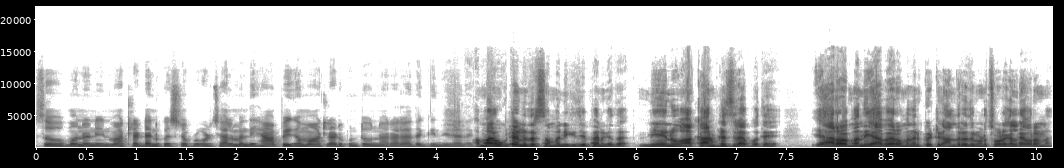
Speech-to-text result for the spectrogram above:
సో మొన్న నేను మాట్లాడడానికి వచ్చినప్పుడు కూడా చాలా మంది హ్యాపీగా మాట్లాడుకుంటూ ఉన్నారు. అలా తగ్గింది ఇలా తగ్గింది. అమ్మ ఒకటే నిదర్శనం నీకు చెప్పాను కదా. నేను ఆ కాన్ఫిడెన్స్ లేకపోతే అరవై మంది యాభై అరవై మందిని పెట్టి అందరూ ఎదురుకుండా చూడగలరా ఎవరన్నా.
